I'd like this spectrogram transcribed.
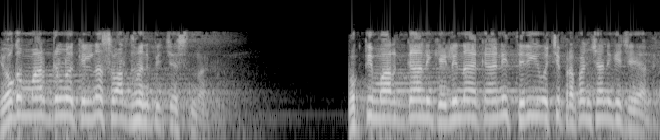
యోగ మార్గంలోకి వెళ్ళినా స్వార్థం అనిపించేస్తుంది నాకు. భక్తి మార్గానికి వెళ్ళినా కానీ తిరిగి వచ్చి ప్రపంచానికి చేయాలి.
